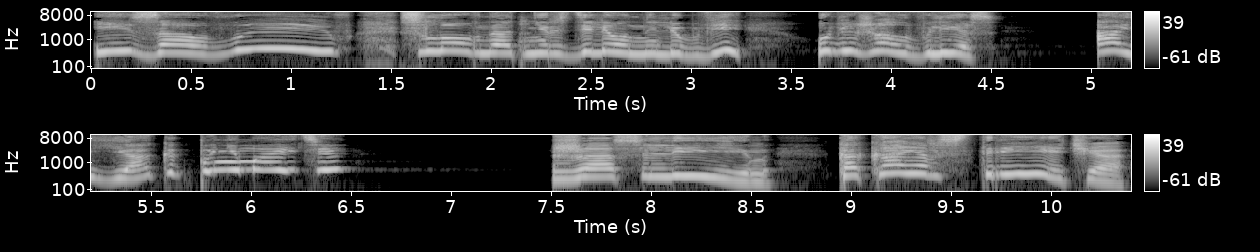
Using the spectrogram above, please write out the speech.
и, завыв, словно от неразделенной любви, убежал в лес. А я, как понимаете... «Жаслин, какая встреча!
